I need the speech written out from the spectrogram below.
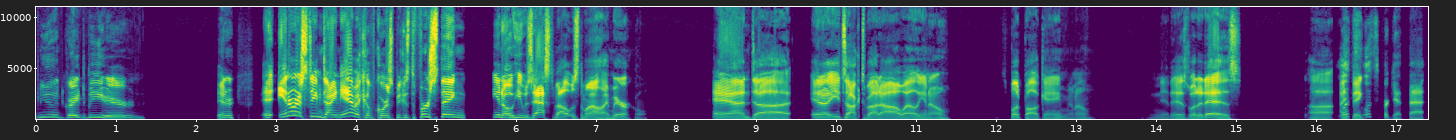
yeah, great to be here. Inter- interesting dynamic, of course, because the first thing you know he was asked about was the Mile High Miracle, and uh, you know you talked about oh well you know it's a football game you know it is what it is. Uh, I think let's forget that.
